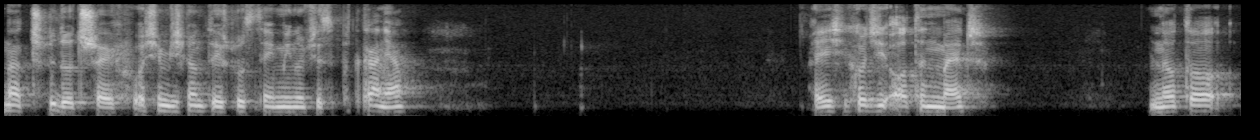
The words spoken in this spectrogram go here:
na 3 do 3 w 86 minucie spotkania. A jeśli chodzi o ten mecz, no to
